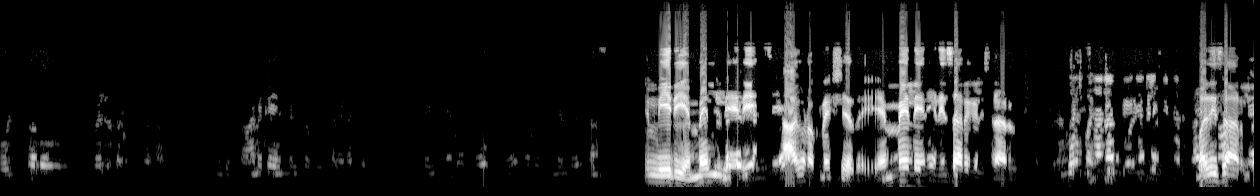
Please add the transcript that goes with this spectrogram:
పొలిటికల్ మీరు స్థానిక ఎమ్మెల్యే మీరు ఎమ్మెల్యేని ఆగడం ఒక నిమిషం ఎమ్మెల్యేని ఎన్నిసార్లు కలిసినారు పది సార్లు.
